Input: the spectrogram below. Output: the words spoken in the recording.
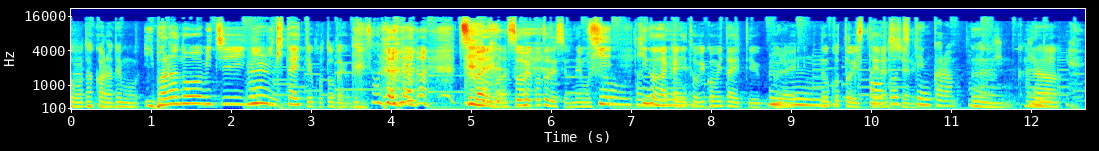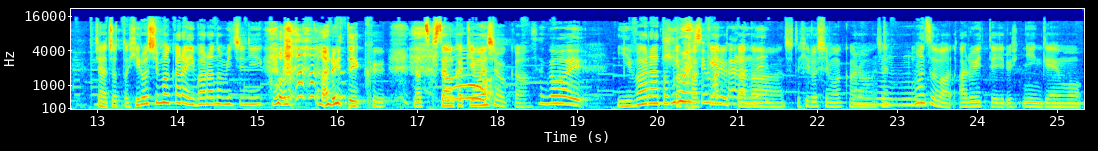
そうだからでも茨の道に行きたいっていうことだよね、そうだね。つまりはそういうことですよね。もう火ね。火の中に飛び込みたいっていうぐらいのことを言っていらっしゃスタート地る、点からもう、うん、からじゃあちょっと広島から茨の道にこう歩いていく夏木さんを書きましょうか。すごい。茨とか書けるかな、ちょっと広島から、うんうん。うんじゃあまずは歩いている人間を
